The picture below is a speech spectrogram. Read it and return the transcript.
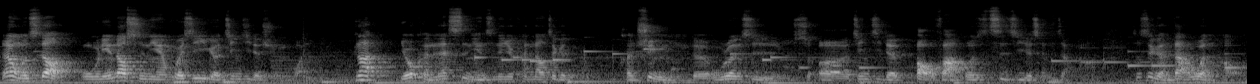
但我们知道，五年到十年会是一个经济的循环，那有可能在四年之内就看到这个很迅猛的，无论是呃经济的爆发或是刺激的成长啊，这是一个很大的问号。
